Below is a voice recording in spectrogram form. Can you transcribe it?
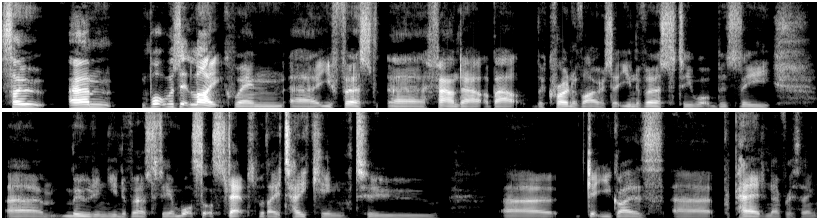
So, um, what was it like when uh, you first uh, found out about the coronavirus at university? What was the um, mood in university, and what sort of steps were they taking to uh, get you guys uh, prepared and everything?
